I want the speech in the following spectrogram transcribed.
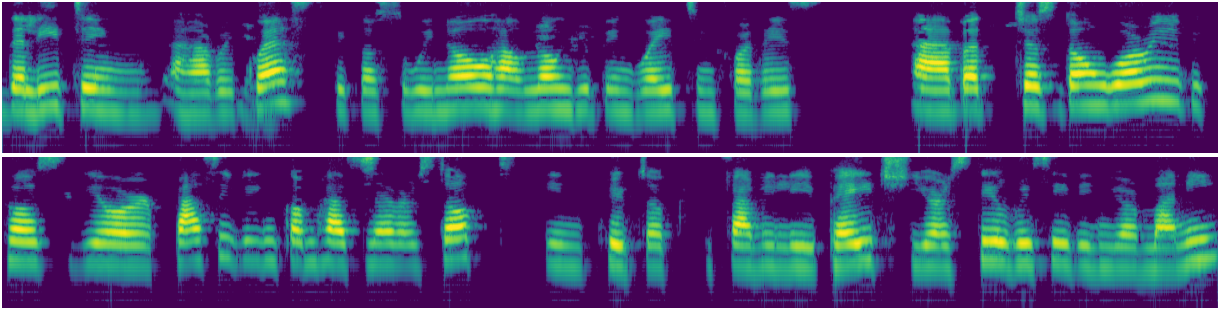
deleting uh, requests because we know how long you've been waiting for this. Uh, but just don't worry because your passive income has never stopped in Crypto Family page. You are still receiving your money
